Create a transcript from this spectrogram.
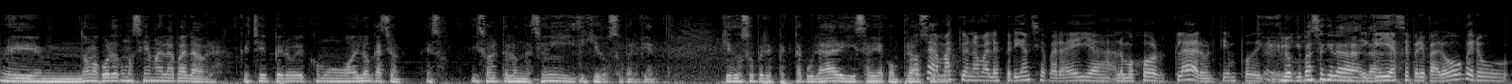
eh, no me acuerdo cómo se llama la palabra, ¿cachai? Pero es como elongación, eso. Hizo harta elongación y, quedó súper bien. Quedó súper espectacular y se había comprado. O sea, más que una mala experiencia para ella, a lo mejor, claro, el tiempo de que, lo que, pasa que, la, que ella se preparó, pero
